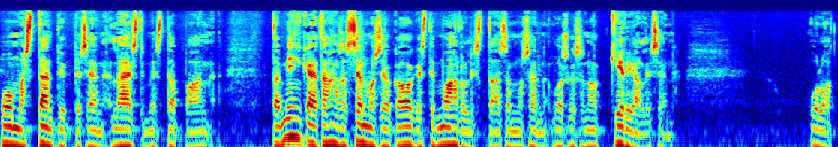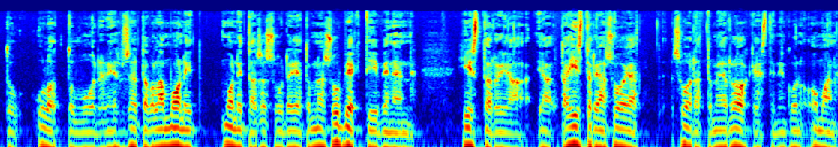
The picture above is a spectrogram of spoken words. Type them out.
muun muassa tämän tyyppisen lähestymistapaan, tai mihinkään tahansa semmoisen, joka oikeasti mahdollistaa semmoisen, voisiko sanoa, kirjallisen ulottu, ulottuvuuden ja semmoisen tavallaan monit, monitasoisuuden ja subjektiivinen historia, ja, tai historian suojat, suodattaminen rohkeasti niin kuin oman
